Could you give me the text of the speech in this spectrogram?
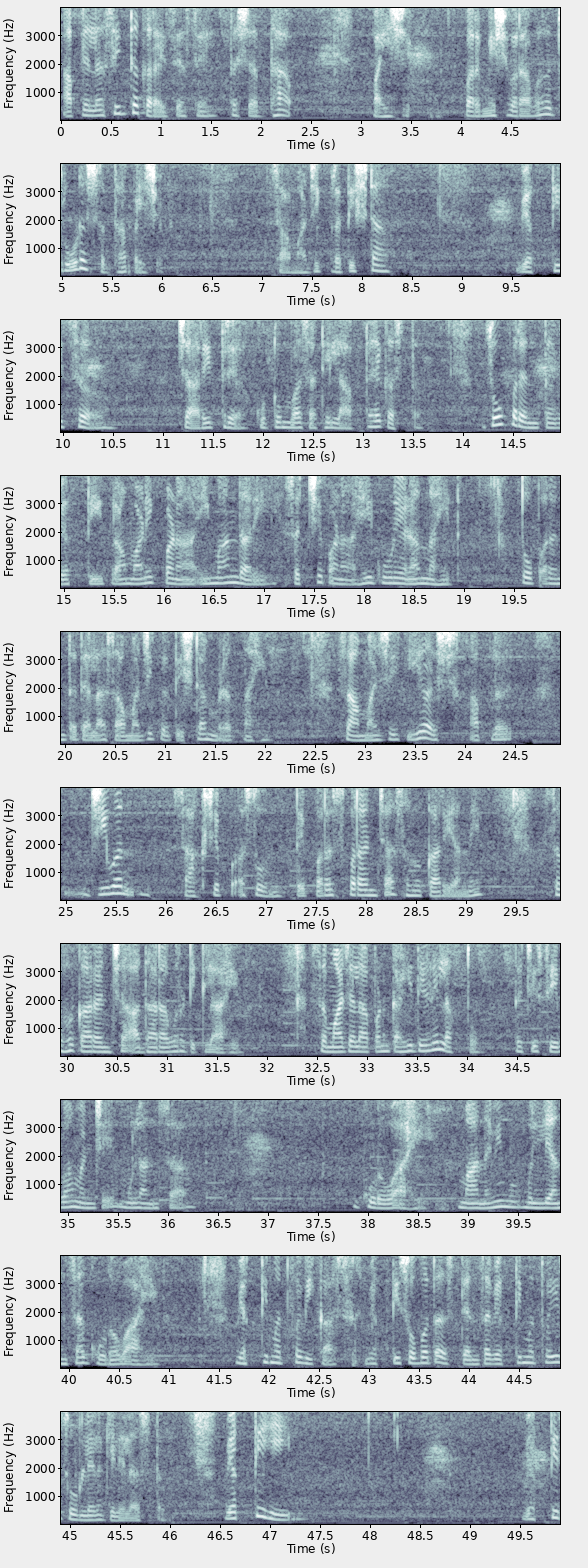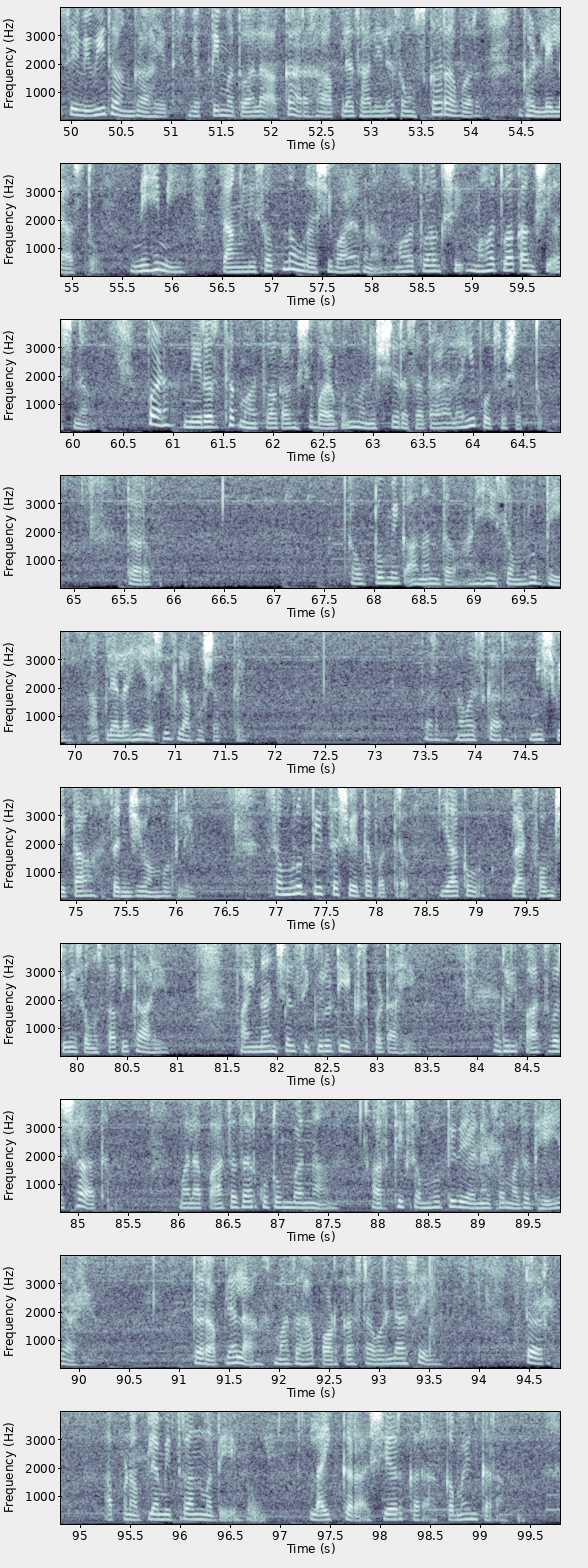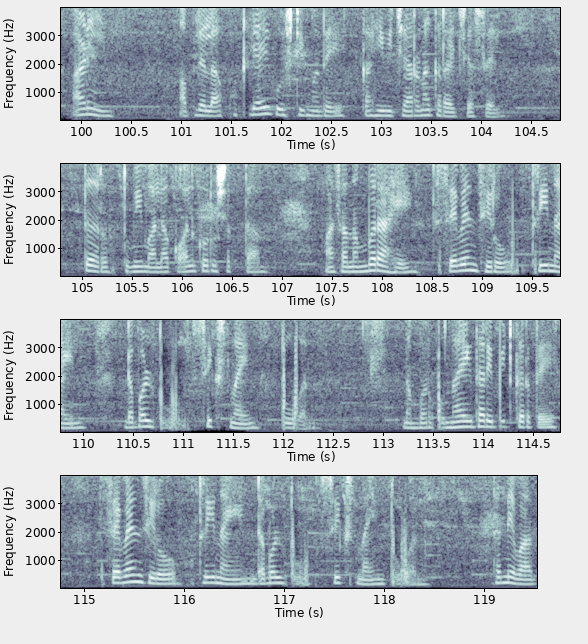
आपल्याला सिद्ध करायचे असेल तर श्रद्धा पाहिजे. परमेश्वरावर दृढ श्रद्धा पाहिजे. सामाजिक प्रतिष्ठा. व्यक्तीचं चारित्र्य कुटुंबासाठी लाभदायक असतं. जोपर्यंत व्यक्ती प्रामाणिकपणा इमानदारी सच्चेपणा हे गुण येणार नाहीत तोपर्यंत त्याला सामाजिक प्रतिष्ठा मिळत नाही. सामाजिक यश आपलं जीवन साक्षेप असून ते परस्परांच्या सहकार्याने सहकारांच्या आधारावर टिकलं आहे. समाजाला आपण काही देणे लागतो. त्याची सेवा म्हणजे मुलांचा गोडवा आहे. मानवी मूल्यांचा गोडवा आहे. व्यक्तिमत्व विकास. व्यक्तीसोबतच त्यांचं व्यक्तिमत्वही सोडलेलं गेलेलं असतं. व्यक्ती ही व्यक्तीचे विविध अंग आहेत. व्यक्तिमत्वाला आकार हा आपल्या झालेल्या संस्कारावर घडलेला असतो. नेहमी चांगली स्वप्न उराशी बाळगणं महत्वाकांक्षी महत्त्वाकांक्षी असणं पण निरर्थक महत्त्वाकांक्षा बाळगून मनुष्य रसातळालाही पोचू शकतो. तर कौटुंबिक आनंद आणि ही समृद्धी आपल्यालाही अशीच लाभू शकते. तर नमस्कार मी श्वेता संजीव अंबुर्ले समृद्धीचं श्वेतपत्र. या प्लॅटफॉर्मची मी संस्थापिका आहे. फायनान्शियल सिक्युरिटी एक्सपर्ट आहे. पुढील पाच वर्षात मला पाच हजार कुटुंबांना आर्थिक समृद्धी देण्याचं माझं ध्येय आहे. तर आपल्याला माझा हा पॉडकास्ट आवडला असेल तर आपण आपल्या मित्रांमध्ये लाईक करा शेअर करा कमेंट करा आणि आपल्याला कुठल्याही गोष्टीमध्ये काही विचारणा करायची असेल तर तुम्ही मला कॉल करू शकता. माझा नंबर आहे seven zero three nine double two six nine two one. Number पुन्हा एकदा रिपीट करते seven zero three nine double two six nine two one. धन्यवाद.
